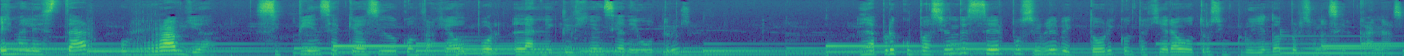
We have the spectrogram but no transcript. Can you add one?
El malestar o rabia si piensa que ha sido contagiado por la negligencia de otros? La preocupación de ser posible vector y contagiar a otros, incluyendo a personas cercanas.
